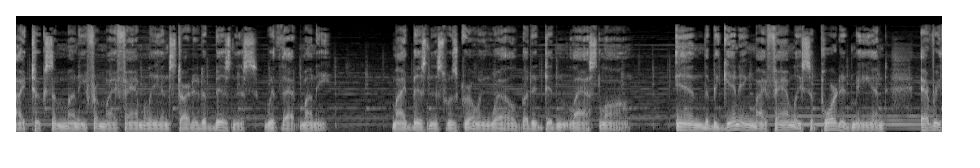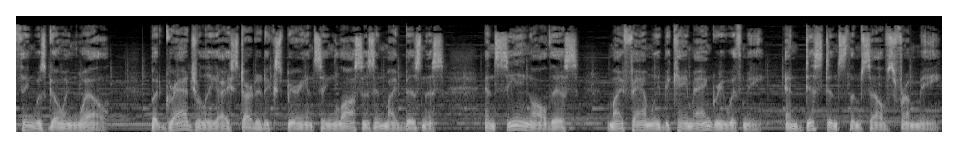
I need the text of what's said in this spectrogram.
I took some money from my family and started a business with that money. My business was growing well, but it didn't last long. In the beginning, my family supported me and everything was going well. But gradually, I started experiencing losses in my business, and seeing all this, my family became angry with me and distanced themselves from me.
